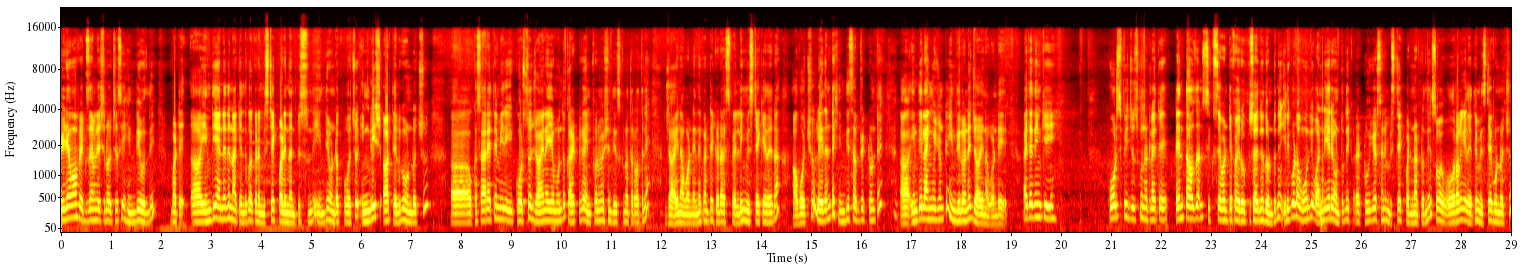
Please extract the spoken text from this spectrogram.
మీడియం ఆఫ్ ఎగ్జామినేషన్ వచ్చేసి హిందీ ఉంది. బట్ హిందీ అనేది నాకు ఎందుకు అక్కడ మిస్టేక్ పడింది అనిపిస్తుంది హిందీ ఉండకపోవచ్చు ఇంగ్లీష్ ఆర్ తెలుగు ఉండొచ్చు. ఒకసారి అయితే మీరు ఈ కోర్సులో జాయిన్ అయ్యే ముందు కరెక్ట్గా ఇన్ఫర్మేషన్ తీసుకున్న తర్వాతనే జాయిన్ అవ్వండి. ఎందుకంటే ఇక్కడ స్పెల్లింగ్ మిస్టేక్ ఏదైనా అవ్వచ్చు. లేదంటే హిందీ సబ్జెక్ట్ ఉంటే హిందీ లాంగ్వేజ్ ఉంటే హిందీలోనే జాయిన్ అవ్వండి. అయితే దీనికి కోర్స్ ఫీ చూసుకున్నట్లయితే ten thousand six seventy five rupees అనేది ఉంటుంది. ఇది కూడా ఓన్లీ వన్ ఇయరే ఉంటుంది. ఇక్కడ టూ ఇయర్స్ అని మిస్టేక్ పడినట్టుంది. సో ఓవరాల్గా ఇదైతే మిస్టేక్ ఉండొచ్చు.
